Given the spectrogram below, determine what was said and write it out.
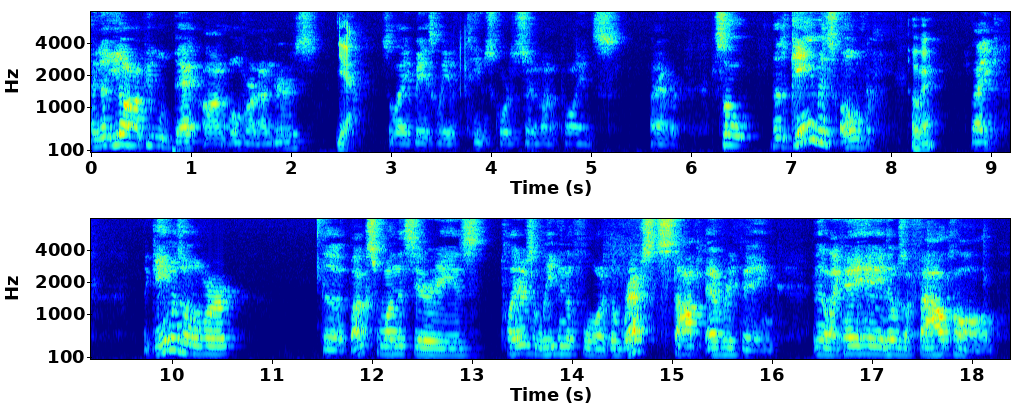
I know you know how people bet on over and unders. Yeah. So like basically, if a team scores a certain amount of points, whatever. So the game is over. Okay. Like the game is over. The Bucks won the series. Players are leaving the floor. The refs stopped everything, and they're like, "Hey, hey, there was a foul call.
